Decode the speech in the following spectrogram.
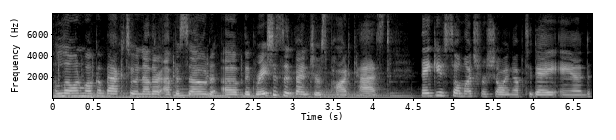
Hello, and welcome back to another episode of the Gracious Adventures podcast. Thank you so much for showing up today and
